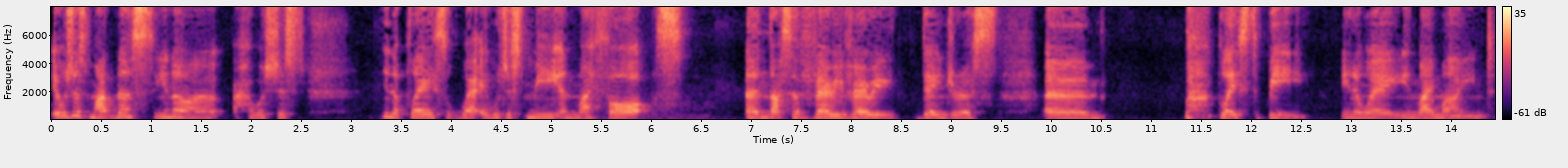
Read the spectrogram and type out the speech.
it was just madness. You know, I was just in a place where it was just me and my thoughts and that's a very very dangerous um, place to be in a way in my mind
